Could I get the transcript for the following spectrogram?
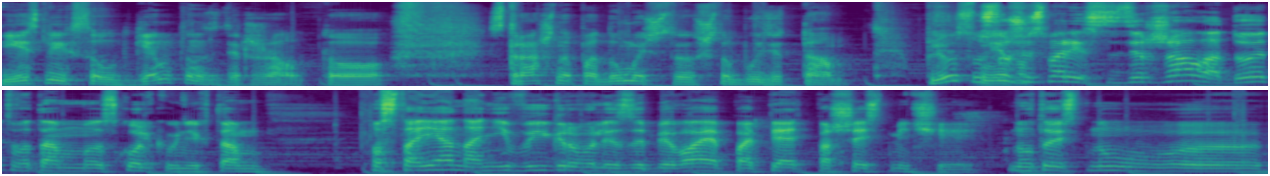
Если их Саутгемптон сдержал, то страшно подумать, что, что будет там. Плюс Ну слушай, смотри, сдержал, а до этого там э, сколько у них там постоянно они выигрывали, забивая по 5, по 6 мячей. Ну, то есть, ну, э,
